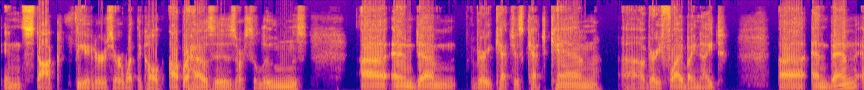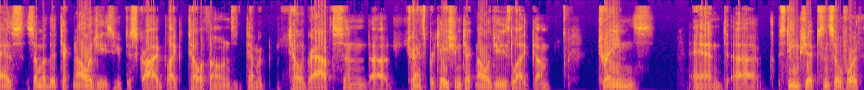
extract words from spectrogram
in stock theaters or what they called opera houses or saloons, uh, and um, very catch as catch can, uh, very fly by night. Uh, and then, as some of the technologies you've described, like telephones, te- telegraphs, and uh, transportation technologies like um, trains and uh, steamships and so forth,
